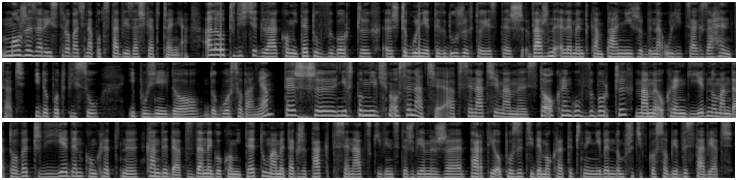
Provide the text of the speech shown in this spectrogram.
może zarejestrować na podstawie zaświadczenia. Ale oczywiście dla komitetów wyborczych, e, szczególnie tych dużych, to jest też ważny element kampanii, żeby na ulicach zachęcać i do podpisu, i później do, do głosowania. Też y, nie wspomnieliśmy o Senacie, a w Senacie mamy 100 okręgów wyborczych, mamy okręgi jednomandatowe, czyli jeden konkretny kandydat z danego komitetu. Mamy także pakt senacki, więc też wiemy, że partie opozycji demokratycznej nie będą przeciwko sobie wystawiać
